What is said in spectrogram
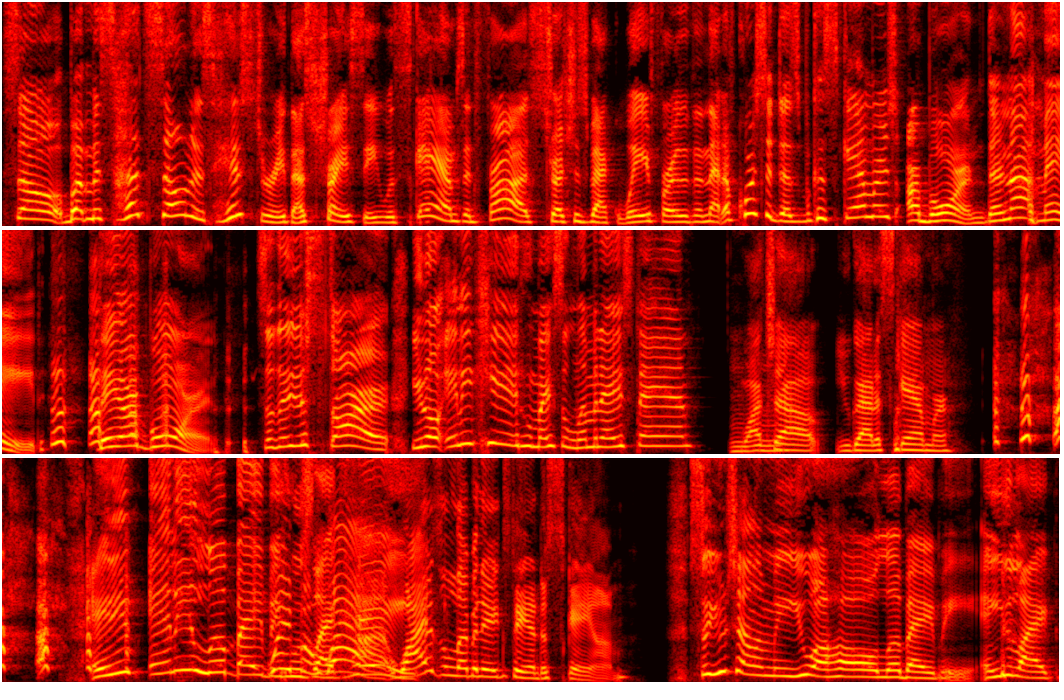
So, but Miss Hudsona's history, that's Tracy, with scams and fraud stretches back way further than that. Of course it does, because scammers are born. They're not made. they are born. So they just start. You know, any kid who makes a lemonade stand, watch Mm-hmm. out. You got a scammer. any any little baby Wait, who's like, why? hey, why is a lemonade stand a scam? so you telling me you a whole little baby and you like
